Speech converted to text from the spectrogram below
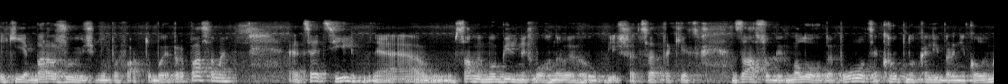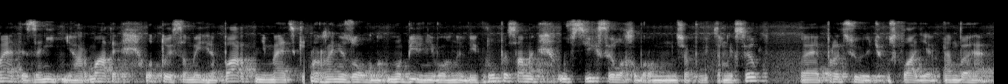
які є баражуючими по факту боєприпасами. Це ціль е, саме мобільних вогневих груп. Більше це таких засобів малого ППО, це крупнокаліберні кулемети, зенітні гармати. От той самий гепард німецький організовано мобільні вогневі групи саме у всіх силах оборони, лише повітряних сил, е, працюють у складі МВГ.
